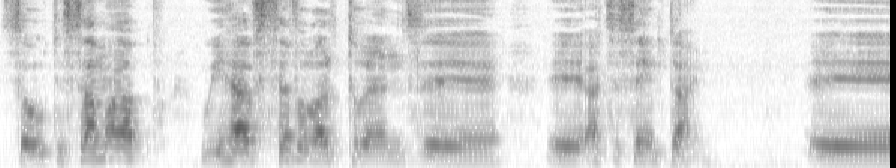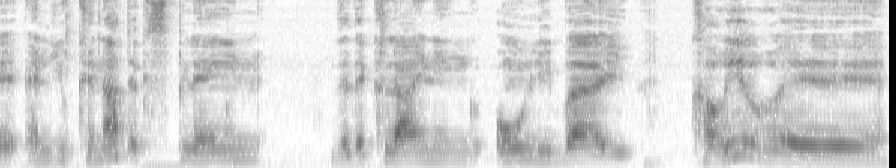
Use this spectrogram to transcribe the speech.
So to sum up, we have several trends uh, uh, at the same time. Uh, and you cannot explain the declining only by career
